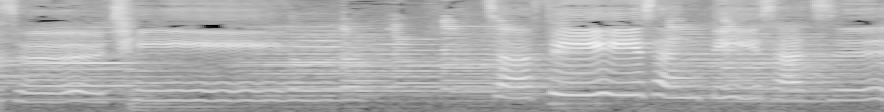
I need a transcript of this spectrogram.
柔情。这非人的日子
